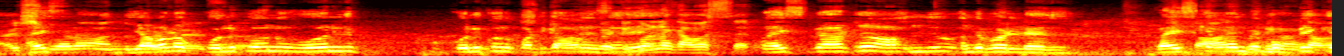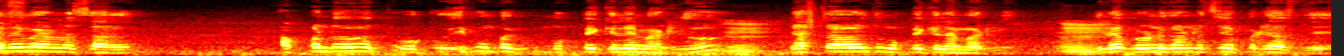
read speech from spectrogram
ఐస్ కూడా అందుబాటులో ఎవరో కొనుక్కొని ఓన్లీ కొనుక్కొని పెట్టుకోవడానికి అవస్థ సార్. వైస్ బ్యాట్ అందు అందుబాటు లేదు. వైస్ ముప్పై కిలోమీటర్లు సార్. అప్ అండ్ డౌన్ ఒక వైపు ముప్పై ముప్పై కిలోమీటర్లు నెక్స్ట్ ముప్పై కిలోమీటర్లు. ఇలా రెండు గంటల సేపు పట్టేస్తుంది.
